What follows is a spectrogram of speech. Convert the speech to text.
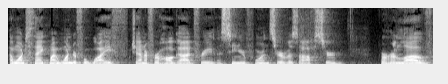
I want to thank my wonderful wife, Jennifer Hall Godfrey, a senior Foreign Service officer, for her love,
